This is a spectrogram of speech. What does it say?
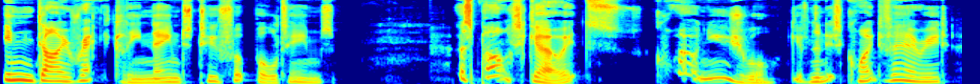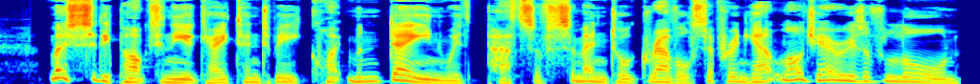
indirectly named two football teams. As parks go, it's quite unusual, given that it's quite varied. Most city parks in the UK tend to be quite mundane, with paths of cement or gravel separating out large areas of lawn.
